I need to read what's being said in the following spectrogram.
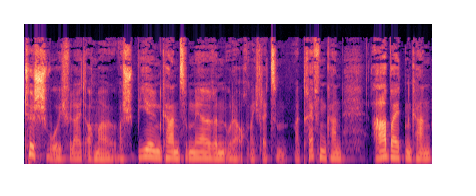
Tisch, wo ich vielleicht auch mal was spielen kann zu mehreren oder auch mich vielleicht zum, mal treffen kann, arbeiten kann.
